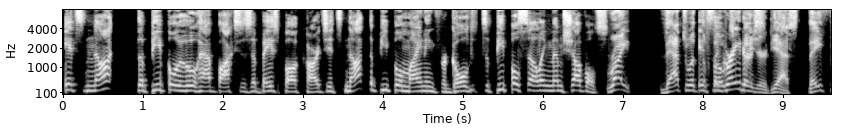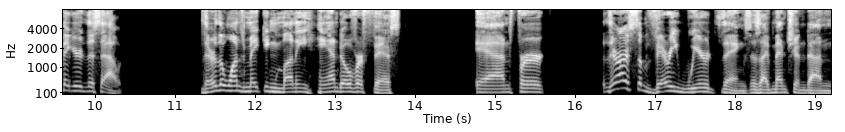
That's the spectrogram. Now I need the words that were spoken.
it's not the people who have boxes of baseball cards. It's not the people mining for gold. It's the people selling them shovels. Right. That's what the It's the folks graders. figured. Yes, they figured this out. They're the ones making money hand over fist. And for there are some very weird things, as I've mentioned on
